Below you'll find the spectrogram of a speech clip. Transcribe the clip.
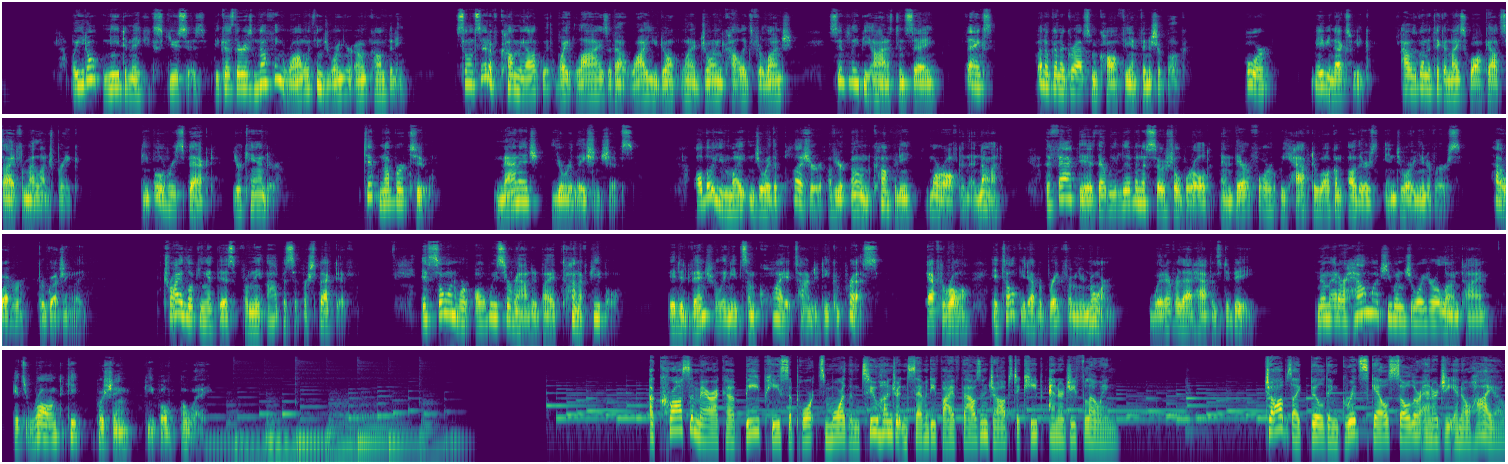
But you don't need to make excuses because there is nothing wrong with enjoying your own company. So instead of coming up with white lies about why you don't want to join colleagues for lunch, simply be honest and say, Thanks, but I'm going to grab some coffee and finish a book. Or, maybe next week, I was going to take a nice walk outside for my lunch break. People respect your candor. Tip number two manage your relationships. Although you might enjoy the pleasure of your own company more often than not, the fact is that we live in a social world and therefore we have to welcome others into our universe, however, begrudgingly. Try looking at this from the opposite perspective. If someone were always surrounded by a ton of people, they'd eventually need some quiet time to decompress. After all, it's healthy to have a break from your norm, whatever that happens to be. No matter how much you enjoy your alone time, it's wrong to keep pushing people away. Across America, BP supports more than 275,000 jobs to keep energy flowing. Jobs like building grid scale solar energy in Ohio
